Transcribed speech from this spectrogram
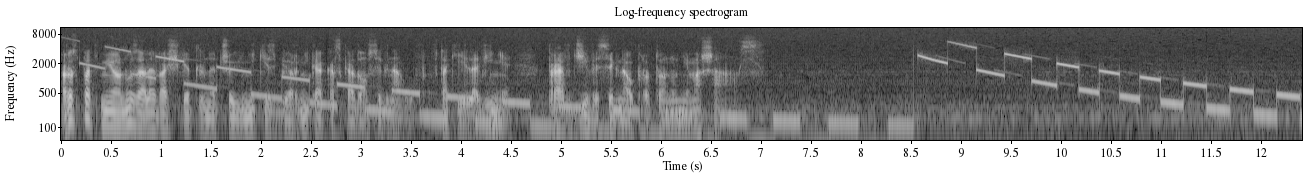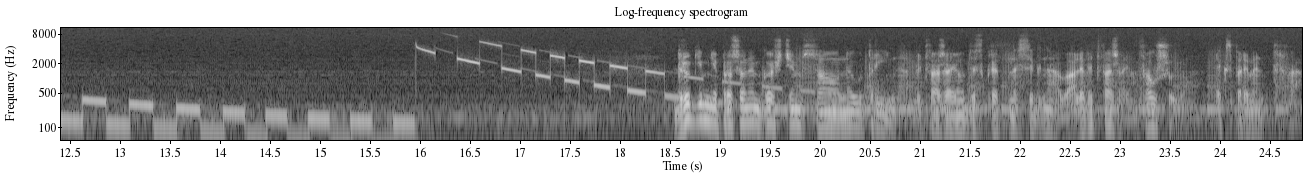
Rozpad mionu zalewa świetlne czujniki zbiornika kaskadą sygnałów. W takiej lawinie prawdziwy sygnał protonu nie ma szans. Drugim nieproszonym gościem są neutrina. Wytwarzają dyskretne sygnały, ale wytwarzają, fałszują. Eksperyment trwa.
